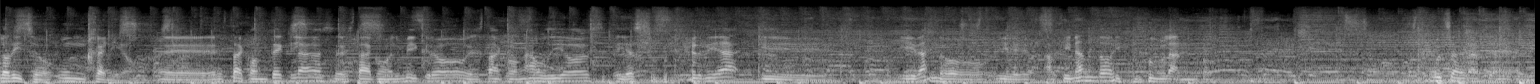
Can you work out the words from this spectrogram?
Lo dicho, un genio. Eh, está con teclas, está con el micro, está con audios y es su primer día y y dando, y afinando y modulando. Muchas gracias.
